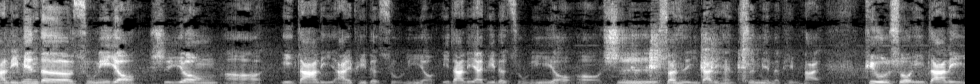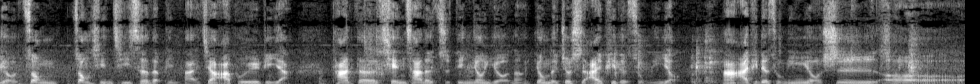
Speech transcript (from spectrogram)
好。那里面的阻尼油是用呃意大利 IP 的阻尼油，意大利 IP 的阻尼油呃是算是意大利很知名的品牌。譬如说，意大利有重重型机车的品牌叫阿普利利亚，它的前叉的指定用油呢，用的就是 IP 的阻尼油。那 IP 的阻尼油是呃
